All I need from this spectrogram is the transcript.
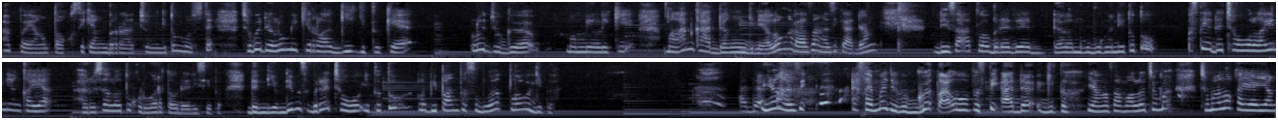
apa yang toksik yang beracun gitu. Maksudnya coba deh lo mikir lagi gitu. Kayak lo juga memiliki malahan kadang gini ya lo ngerasa gak sih kadang di saat lo berada dalam hubungan itu tuh pasti ada cowok lain yang kayak harusnya lo tuh keluar tau dari situ. Dan diam-diam sebenarnya cowok itu tuh lebih pantas buat lo gitu. Ada. Iya gak sih? SMA juga gue tahu pasti ada gitu yang sama lo. Cuma cuma lo kayak yang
